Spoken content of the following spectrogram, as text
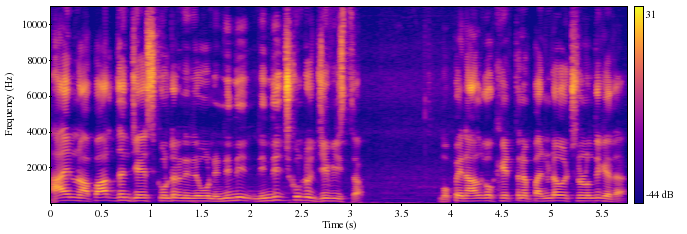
ఆయనను అపార్థం చేసుకుంటూ నువ్వు నింది నిందించుకుంటూ జీవిస్తావు. ముప్పై నాలుగో కీర్తన పన్నెండవ వచ్చిన ఉంది కదా.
